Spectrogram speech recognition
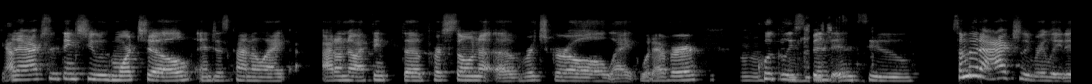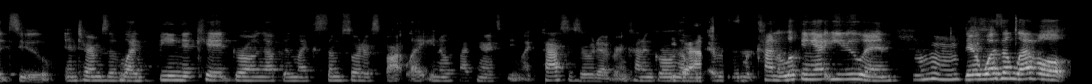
Yep. And I actually think she was more chill and just kind of like, I don't know, I think the persona of rich girl, like whatever, mm-hmm. quickly mm-hmm. spinned into something that I actually related to in terms of like being a kid growing up in like some sort of spotlight, you know, with my parents being like pastors or whatever, and kind of growing yeah. up, everyone kind of looking at you. And mm-hmm. there was a level.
